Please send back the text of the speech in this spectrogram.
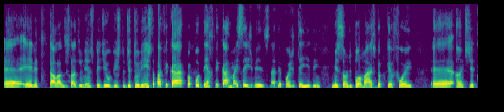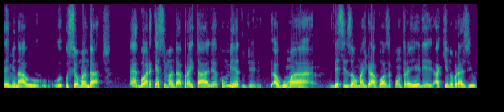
É, ele está lá nos Estados Unidos, pediu visto de turista para ficar, para poder ficar mais seis meses, né? Depois de ter ido em missão diplomática, porque foi é, antes de terminar o, o, o seu mandato agora quer se mandar para a Itália com medo de alguma decisão mais gravosa contra ele aqui no Brasil.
